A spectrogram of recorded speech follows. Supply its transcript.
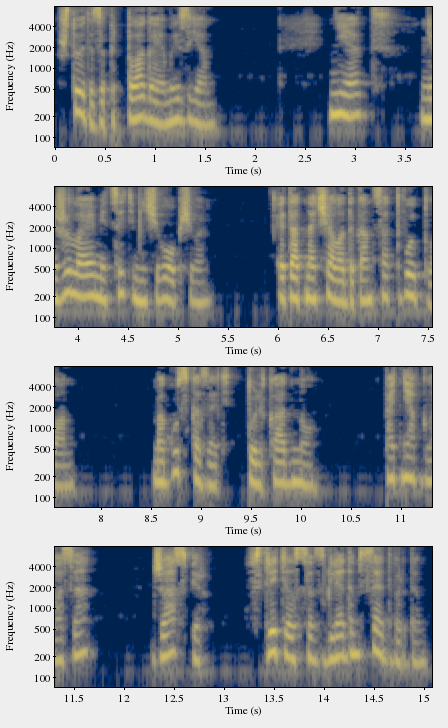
Что это за предполагаемый изъян? Нет, не желаю иметь с этим ничего общего. Это от начала до конца твой план. Могу сказать только одно. Подняв глаза, Джаспер встретился взглядом с Эдвардом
